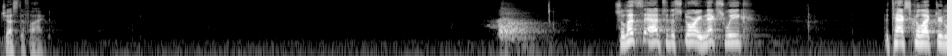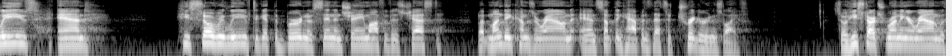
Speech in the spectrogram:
justified. So let's add to the story. Next week, the tax collector leaves and he's so relieved to get the burden of sin and shame off of his chest. But Monday comes around and something happens that's a trigger in his life. So he starts running around with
